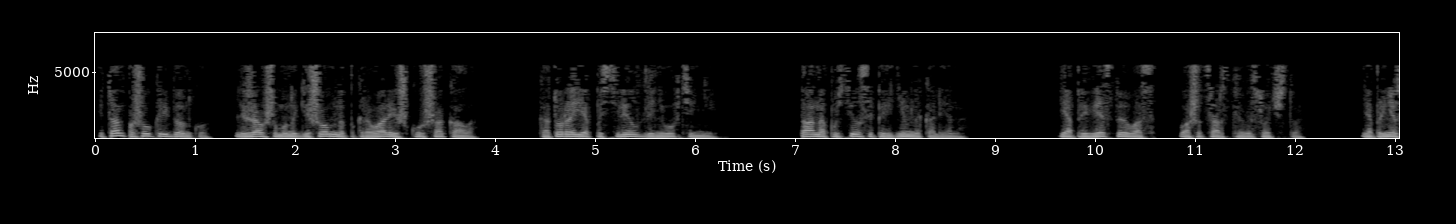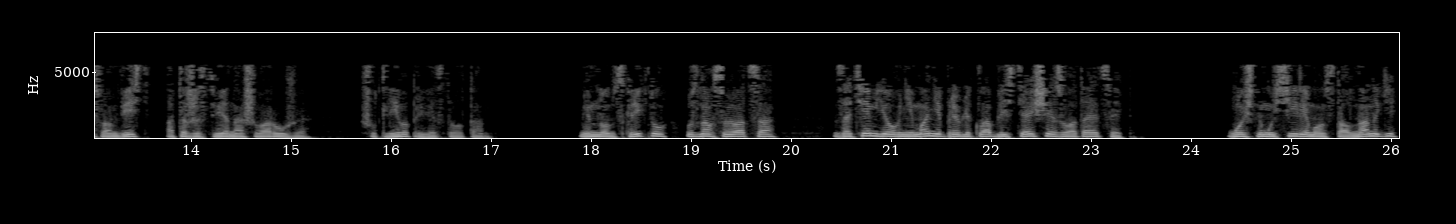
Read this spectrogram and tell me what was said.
и Тан пошел к ребенку, лежавшему нагишом на покрывале из шкур шакала, которое я постелил для него в тени. Тан опустился перед ним на колено. — Я приветствую вас, ваше царское высочество. Я принес вам весть о торжестве нашего оружия, — шутливо приветствовал Тан. Мемнон вскрикнул, узнав своего отца. Затем его внимание привлекла блестящая золотая цепь. Мощным усилием он встал на ноги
